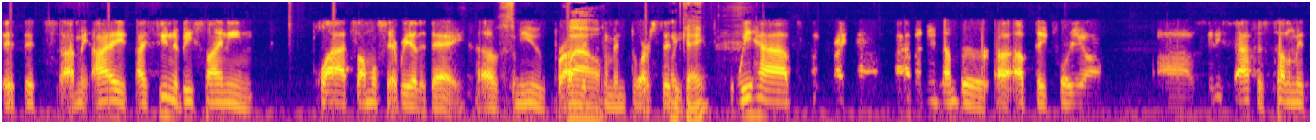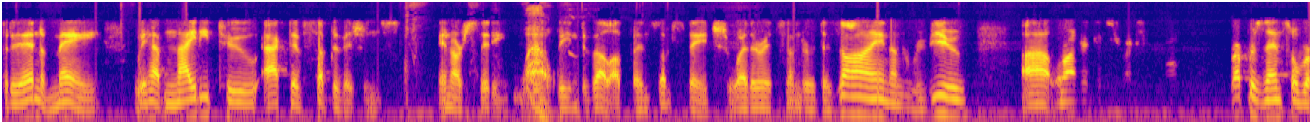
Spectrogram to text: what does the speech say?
it, it's. I mean, I I seem to be signing plats almost every other day of new projects wow. coming to our city. Okay. We have right now. I have a new number uh, update for you. Uh, city staff is telling me through the end of May we have 92 active subdivisions in our city wow. being developed in some stage, whether it's under design, under review, uh, or under construction. Represents over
